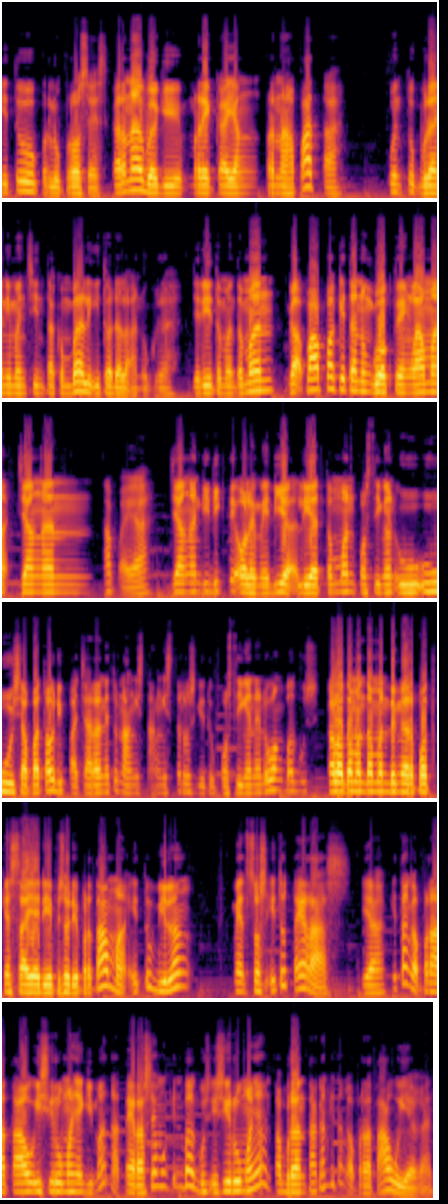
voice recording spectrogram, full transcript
itu perlu proses. Karena bagi mereka yang pernah patah untuk berani mencinta kembali itu adalah anugerah. Jadi teman-teman, gak apa-apa kita nunggu waktu yang lama. Jangan apa ya jangan didikte oleh media. Lihat teman postingan uu siapa tahu di pacaran itu nangis nangis terus gitu. Postingannya doang bagus. Kalau teman-teman dengar podcast saya di episode pertama itu bilang medsos itu teras ya. Kita nggak pernah tahu isi rumahnya gimana. Terasnya mungkin bagus. Isi rumahnya tak berantakan kita nggak pernah tahu ya kan?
